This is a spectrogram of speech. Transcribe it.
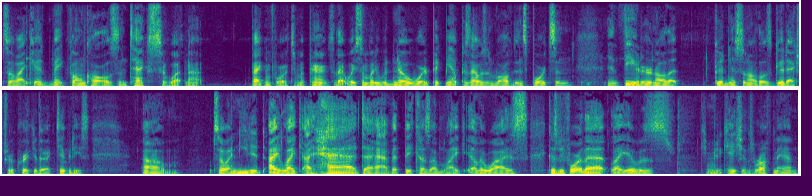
so I could make phone calls and texts or whatnot back and forth to my parents. So that way, somebody would know where to pick me up because I was involved in sports and and theater and all that goodness and all those good extracurricular activities. Um, so I needed, I like, I had to have it because I'm like, otherwise, because before that, like, it was communications rough, man.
